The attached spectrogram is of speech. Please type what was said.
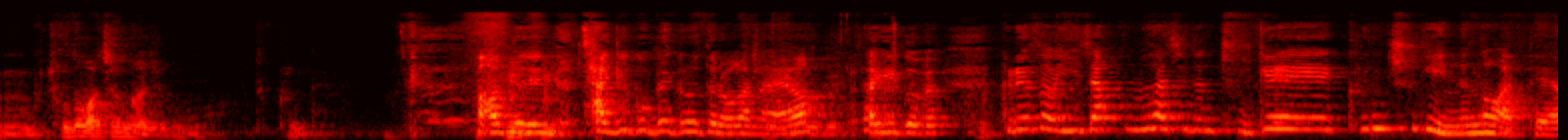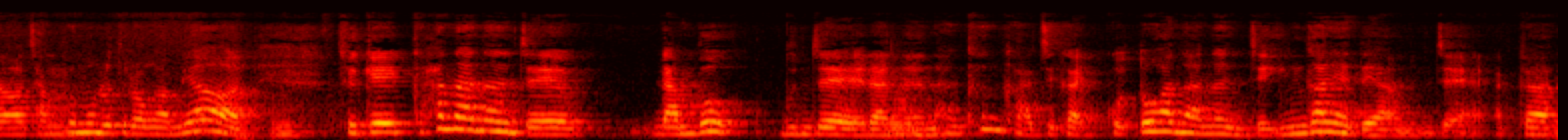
음, 저도 마찬가지고. 뭐. 그런데. 아, 네. 자기 고백으로 들어가나요? 자기 고백. 그래서 이 작품은 사실은 두 개의 큰 축이 있는 것 같아요. 작품으로 들어가면 두 개, 하나는 이제 남북 문제라는 한큰 가지가 있고 또 하나는 이제 인간에 대한 문제. 아까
